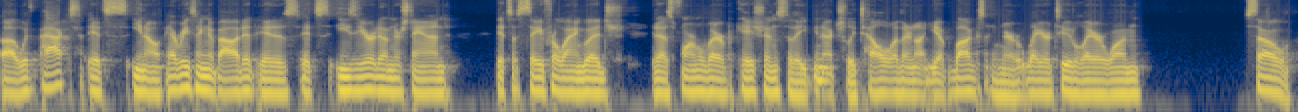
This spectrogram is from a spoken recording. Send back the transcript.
Uh, with Pact, it's you know everything about it is it's easier to understand. It's a safer language. It has formal verification so that you can actually tell whether or not you have bugs in your layer two to layer one. So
